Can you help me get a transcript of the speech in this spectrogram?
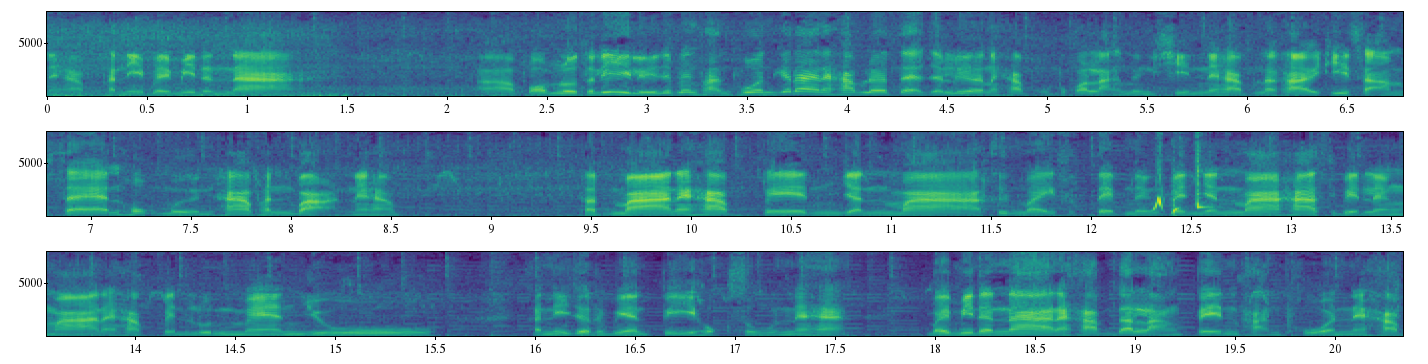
นะครับคันนี้ใบมีดด้านหน้าอ่าพร้อมโรตารี่หรือจะเป็นผันพวนก็ได้นะครับ แล้วแต่จะเลือกนะครับ อุปกรณ์หลัง 1 ชิ้นนะครับ ราคาอยู่ที่ 365,000 บาทนะครับ ถัดมานะครับเป็นยันมาขึ้นมาอีกสเต็ปหนึ่งเป็นยันมา 51 แรงม้านะครับ เป็นรุ่นแมนยูคันนี้จดทะเบียนปี 60 นะฮะใบมีดด้านหน้านะครับ ด้านหลังเป็นผ่านพวนนะครับ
